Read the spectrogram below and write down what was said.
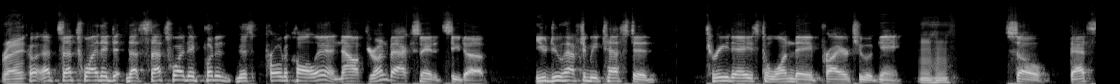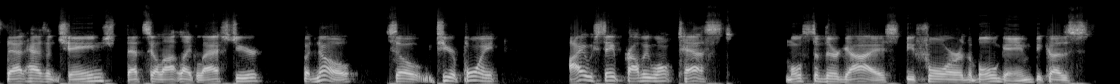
right? That's that's why they did, that's that's why they put it, this protocol in. Now, if you're unvaccinated, C Dub, you do have to be tested three days to one day prior to a game. Mm-hmm. So that's that hasn't changed. That's a lot like last year. But no. So to your point, Iowa State probably won't test most of their guys before the bowl game because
